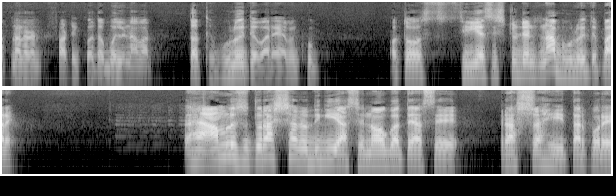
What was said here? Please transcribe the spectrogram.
আপনারা সঠিক কথা বললেন আমার তথ্য ভুল হইতে পারে। আমি খুব অত সিরিয়াস স্টুডেন্ট না, ভুল হইতে পারে। হ্যাঁ আমলিচু তো রাজশাহীর ওদিকেই আছে, নওগাঁতে আছে, রাজশাহী, তারপরে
